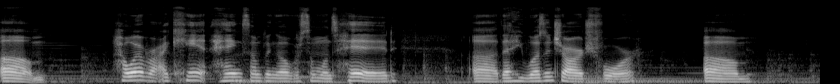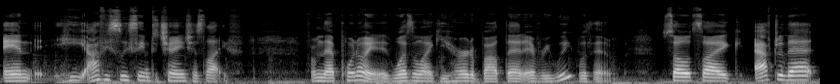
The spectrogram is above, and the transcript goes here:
Um, however, I can't hang something over someone's head uh, that he wasn't charged for. Um, and he obviously seemed to change his life from that point on. It wasn't like you heard about that every week with him. So it's like after that,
